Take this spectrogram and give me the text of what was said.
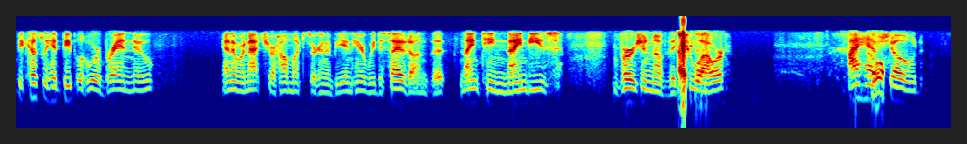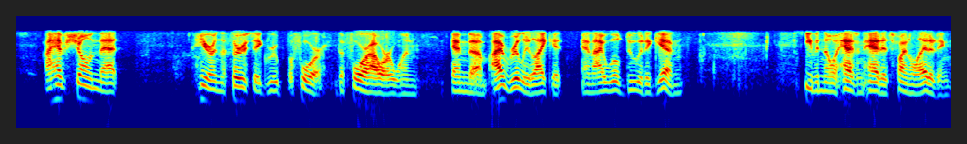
because we had people who were brand new and then we're not sure how much they're going to be in here, we decided on the 1990s version of the Okay. two hour. I have Cool. showed I have shown that here in the Thursday group before, the four hour one. And um I really like it and I will do it again even though it hasn't had its final editing.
